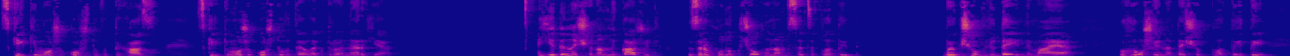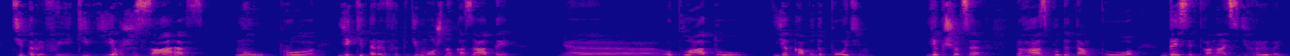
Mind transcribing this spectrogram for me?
скільки може коштувати газ, скільки може коштувати електроенергія. Єдине, що нам не кажуть, за рахунок чого нам все це платити. Бо якщо в людей немає грошей на те, щоб платити ті тарифи, які є вже зараз, ну про які тарифи тоді можна казати е, оплату, яка буде потім. Якщо це газ буде там по 10-12 гривень,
